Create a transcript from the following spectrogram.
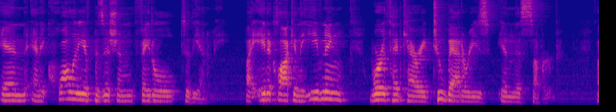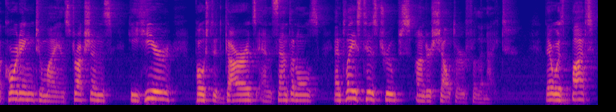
in an equality of position fatal to the enemy. By 8 o'clock in the evening, Worth had carried two batteries in this suburb. According to my instructions, he here posted guards and sentinels and placed his troops under shelter for the night. There was but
